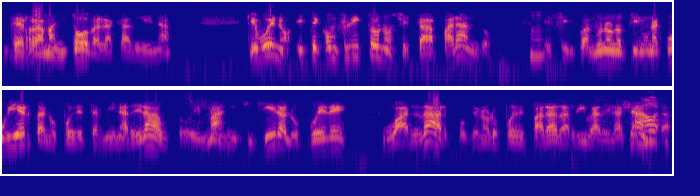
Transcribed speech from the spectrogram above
derrama en toda la cadena, que bueno, este conflicto nos está parando. Es decir, cuando uno no tiene una cubierta no puede terminar el auto, es más, ni siquiera lo puede guardar porque no lo puede parar arriba de la llanta.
